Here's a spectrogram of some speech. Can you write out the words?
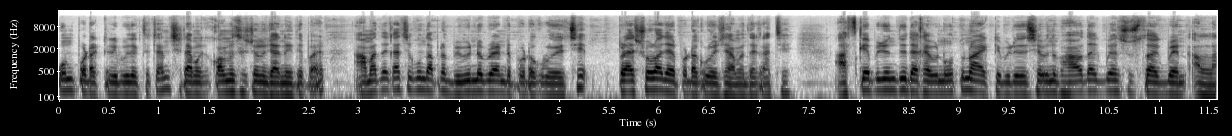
কোন প্রোডাক্টের রিভিউ দেখতে চান সেটা আমাকে কমেন্ট সেকশনে জানিয়ে দিতে পারেন। আমাদের কাছে কিন্তু আপনার বিভিন্ন ব্র্যান্ডের প্রোডাক্ট রয়েছে। প্রায় ষোলো হাজার প্রোডাক্ট রয়েছে আমাদের কাছে। আজকে পর্যন্তই দেখাবেন নতুন আরেকটি ভিডিও সে কিন্তু ভালো থাকবেন, সুস্থ থাকবেন। আল্লাহ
